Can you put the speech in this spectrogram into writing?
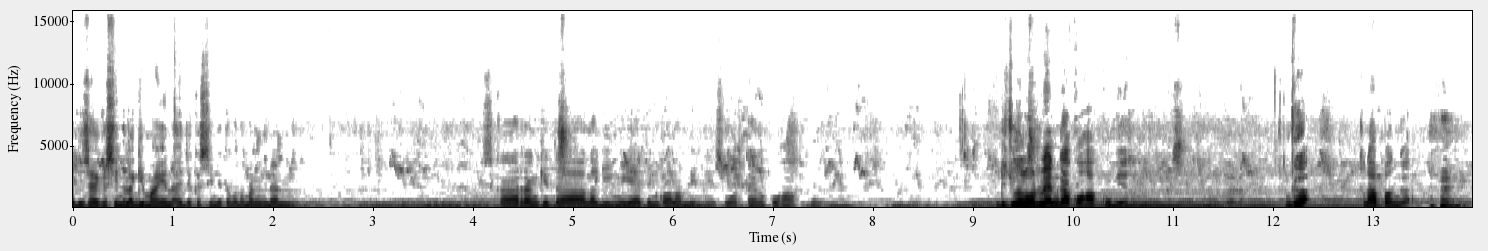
Jadi saya ke sini lagi main aja ke sini teman-teman dan sekarang kita lagi ngeliatin kolam ini swartel kohaku. Dijual online nggak kohaku biasanya? Enggak. Kenapa enggak?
